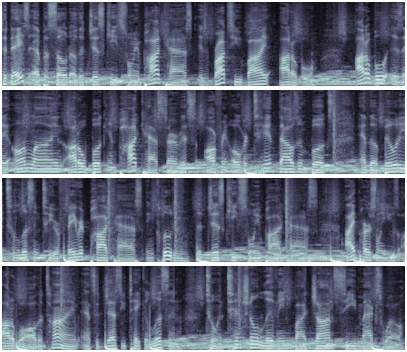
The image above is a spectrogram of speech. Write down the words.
Today's episode of the Just Keep Swimming podcast is brought to you by Audible. Audible is a online audiobook and podcast service offering over 10,000 books and the ability to listen to your favorite podcasts, including the Just Keep Swimming podcast. I personally use Audible all the time and suggest you take a listen to Intentional Living by John C. Maxwell.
